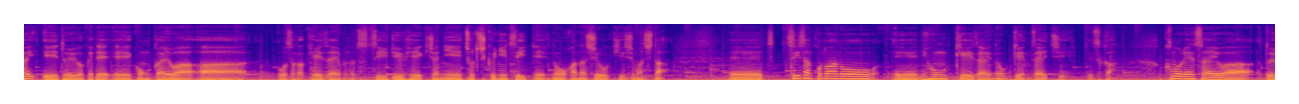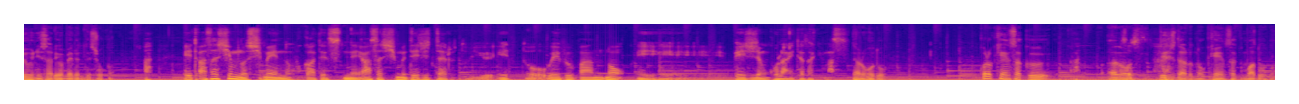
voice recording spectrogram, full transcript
はい、えーというわけで、えー今回はあー大阪経済部の筒井隆平記者に、えー貯蓄についてのお話をお聞きしました。えーつ筒井さん、このあの、えー日本経済の現在地ですか、この連載はどういうふうにしたら読めるんでしょうか？あ、えっ、と、朝日新聞の紙面のほかですね、朝日新聞デジタルという、えっ、と、ウェブ版の、えーページでもご覧いただけます。なるほど。これは検索、ああのデジタルの検索窓の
